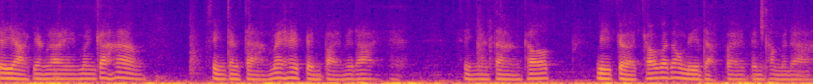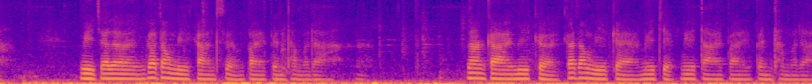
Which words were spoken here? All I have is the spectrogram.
จะอยากอย่างไรมันก็ห้ามสิ่งต่างๆ ไม่ให้เป็นไปไม่ได้ สิ่งต่างๆเขามีเกิดเขาก็ต้องมีดับไปเป็นธรรมดา มีเจริญก็ต้องมีการเสื่อมไปเป็นธรรมดา ร่างกายมีเกิดก็ต้องมีแก่ มีเจ็บ มีตายไปเป็นธรรมดา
